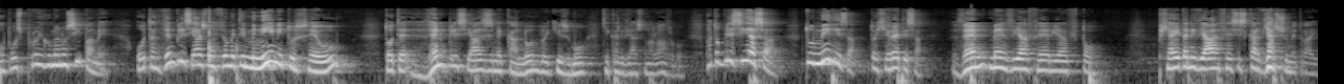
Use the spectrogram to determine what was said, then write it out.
όπως προηγουμένως είπαμε όταν δεν πλησιάζεις τον Θεό με τη μνήμη του Θεού τότε δεν πλησιάζεις με καλόν λογισμό και καλή διάσταση τον άλλο άνθρωπο. Μα τον πλησίασα του μίλησα, το χαιρέτησα. Δεν με ενδιαφέρει αυτό. Ποια ήταν η διάθεση της καρδιάς σου μετράει.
